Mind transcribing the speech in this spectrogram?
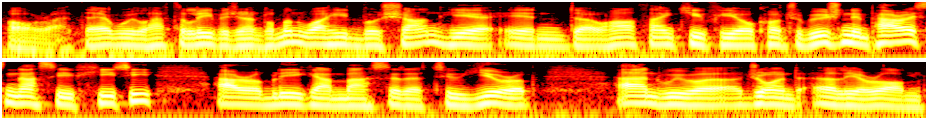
All right, there we'll have to leave it, gentlemen. Waheed Burshan here in Doha. Thank you for your contribution in Paris. Nassif Hitti, Arab League ambassador to Europe, and we were joined earlier on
